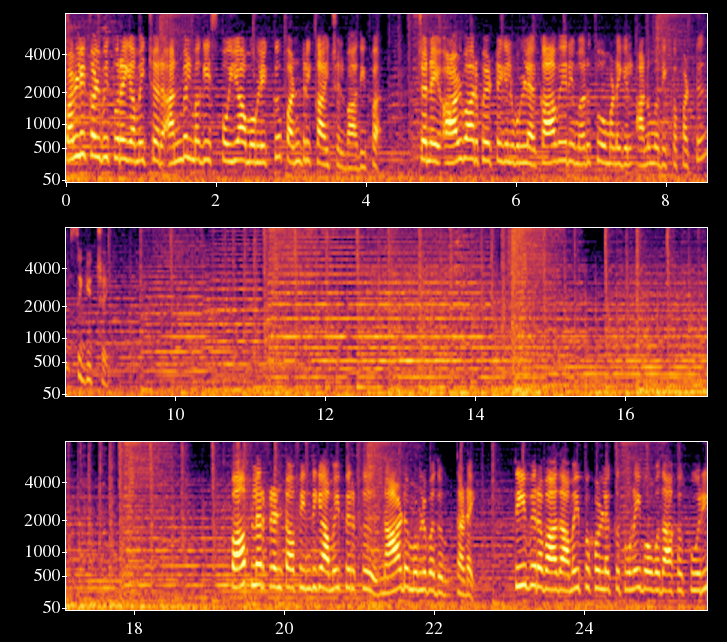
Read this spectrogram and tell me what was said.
பள்ளிக்கல்வித்துறை அமைச்சர் அன்பில் மகேஷ் பொய்யாமொழிக்கு பன்றிக் காய்ச்சல் பாதிப்பு. சென்னை ஆழ்வார்பேட்டையில் உள்ள காவேரி மருத்துவமனையில் அனுமதிக்கப்பட்டு சிகிச்சை. பாப்புலர் ஃப்ரண்ட் ஆஃப் இந்தியா அமைப்பிற்கு நாடு முழுவதும் தடை. தீவிரவாத அமைப்புகளுக்கு துணை போவதாக கூறி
